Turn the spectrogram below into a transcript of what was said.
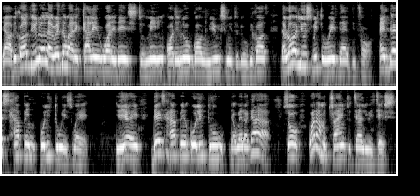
Yeah, because you know the reason why they carry what it is to me, or they know God will use me to do. Because the Lord used me to raise that before, and this happened only through His word. Yeah, this happened only through the word of God. So what I'm trying to tell you is this:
